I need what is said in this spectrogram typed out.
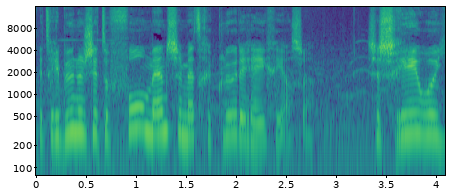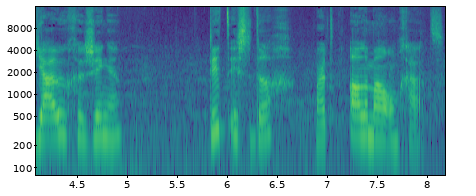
De tribunes zitten vol mensen met gekleurde regenjassen. Ze schreeuwen, juichen, zingen. Dit is de dag waar het allemaal om gaat.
